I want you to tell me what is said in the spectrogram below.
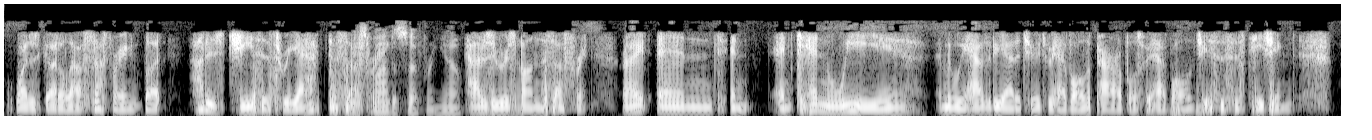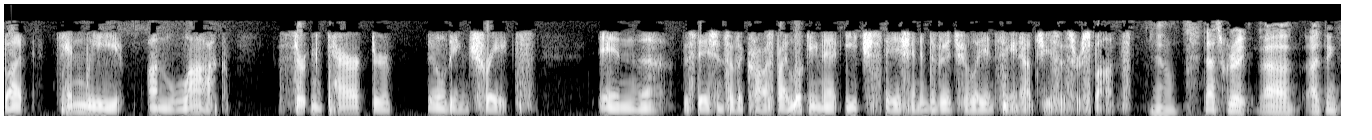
why does God allow suffering, but how does Jesus react to suffering? Respond to suffering, yeah. How does he respond yeah. to suffering? Right? And and and can we? I mean, we have the Beatitudes, we have all the parables, we have all of mm-hmm. Jesus' teachings, but can we unlock certain character building traits in the stations of the cross by looking at each station individually and seeing how Jesus responds. Yeah, that's great. Uh, I think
